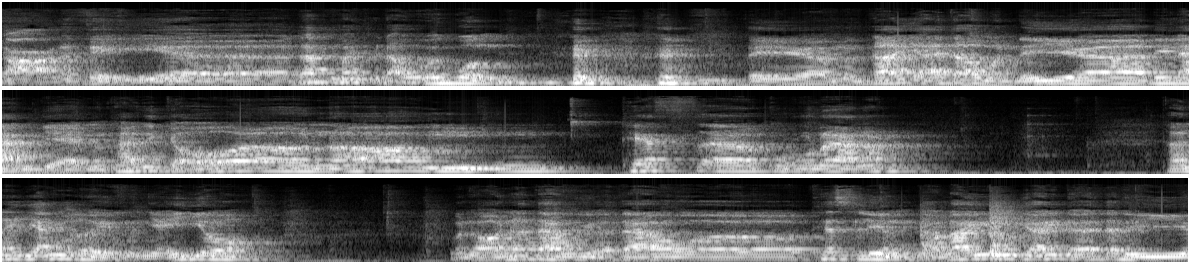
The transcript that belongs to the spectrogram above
cò, nó kỳ ờ, rách mấy cái đầu cái quần. Thì ờ, mình thấy giải thôi, mình đi ờ, đi làm về, mình thấy cái chỗ nó test corona nó. Thấy nó vắng người, mình nhảy vô. Mình hỏi nó, tao bây giờ tao test liền, tao lấy giấy để tao đi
